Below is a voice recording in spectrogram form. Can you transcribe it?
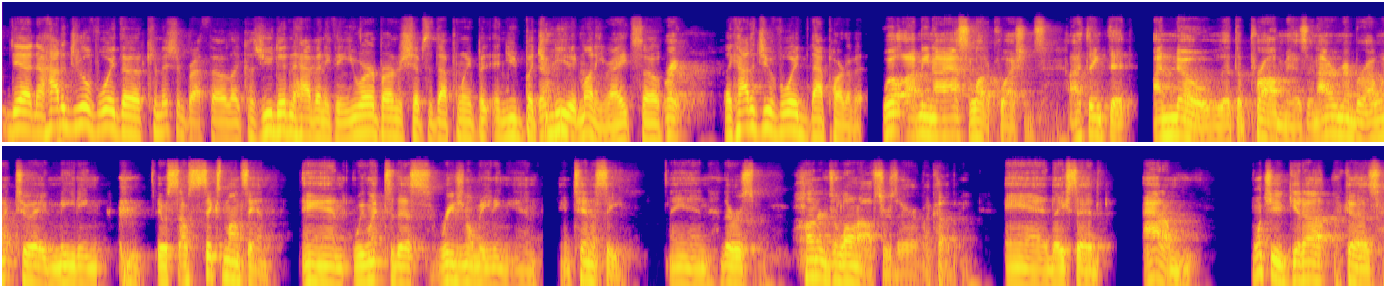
Yeah. Now, how did you avoid the commission breath though? Like, cause you didn't have anything, you were burning ships at that point, but, and you, but yeah. you needed money, right? So, right. Like, how did you avoid that part of it? Well, I mean, I asked a lot of questions. I think that I know that the problem is, and I remember I went to a meeting. It was, I was six months in, and we went to this regional meeting in in Tennessee, and there was hundreds of loan officers there at my company, and they said, "Adam, want you to get up because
